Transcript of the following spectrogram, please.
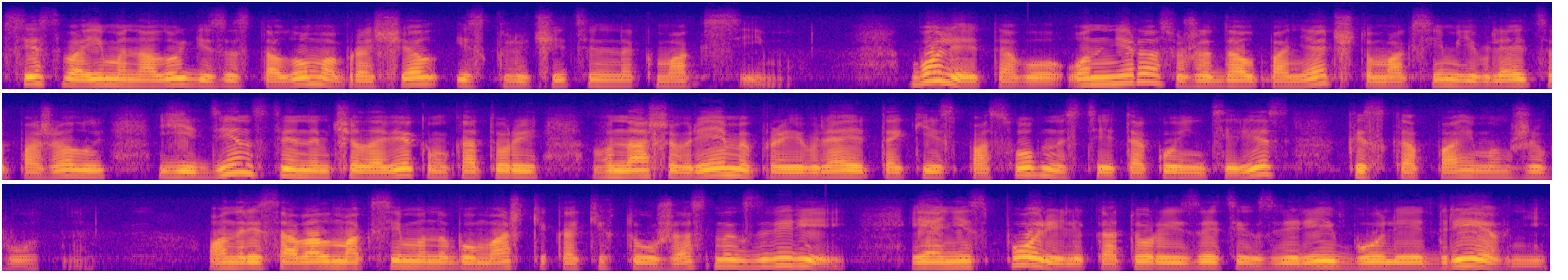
все свои монологи за столом обращал исключительно к Максиму. Более того, он не раз уже дал понять, что Максим является, пожалуй, единственным человеком, который в наше время проявляет такие способности и такой интерес к ископаемым животным. Он рисовал Максиму на бумажке каких-то ужасных зверей, и они спорили, который из этих зверей более древний,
